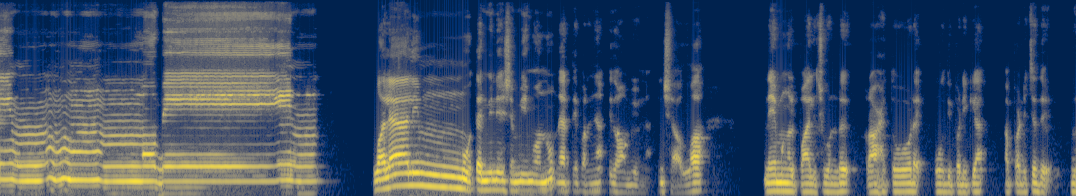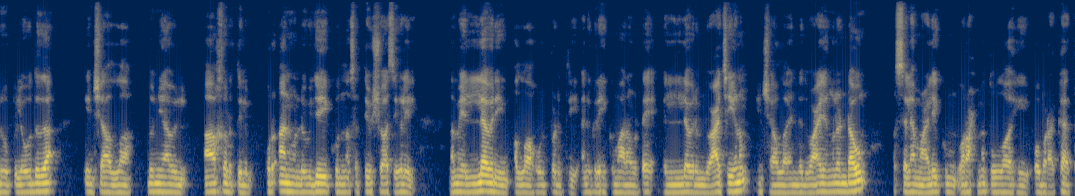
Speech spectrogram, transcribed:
മുബീൻ വലാലിമ്മു തന്മിന് ശേഷം മീമു വന്നു നേരത്തെ പറഞ്ഞ ഇതാവുമ്പോൾ ഇൻഷാ അള്ളാഹ് നിയമങ്ങൾ പാലിച്ചുകൊണ്ട് റാഹത്തോടെ ഓതി പഠിക്കുക ആ പഠിച്ചത് ഗ്രൂപ്പിൽ ഓതുക ഇൻഷാ അള്ളാഹ് ദുനിയാവിൽ ആഹൃത്തിലും ഖുർആൻ കൊണ്ട് വിജയിക്കുന്ന സത്യവിശ്വാസികളിൽ നമ്മെ എല്ലാവരെയും അള്ളാഹു ഉൾപ്പെടുത്തി അനുഗ്രഹിക്കുമാറാവട്ടെ. എല്ലാവരും ദ്വാ ചെയ്യണം. ഇൻഷാ എന്റെ ദ്വായങ്ങളുണ്ടാവും അസ്സലാമലൈക്കും വറഹമത്തല്ലാഹി വബർക്കാത്തു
